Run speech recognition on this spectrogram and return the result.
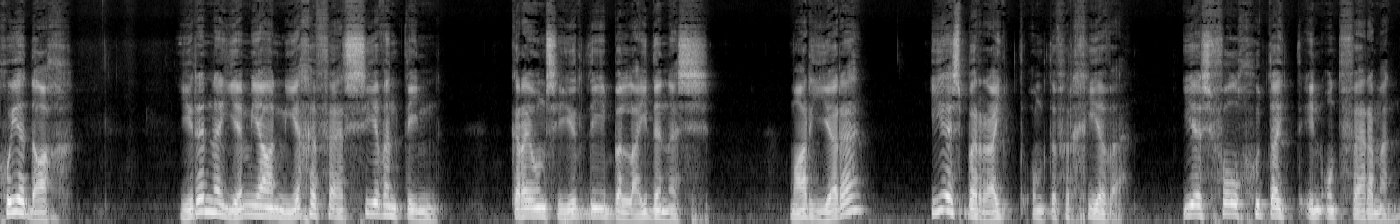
Goeiedag. Hier in Nehemia 9 vers 17 kry ons hierdie belydenis. Maar Here, U is bereid om te vergewe. U is vol goedheid en ontferming.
